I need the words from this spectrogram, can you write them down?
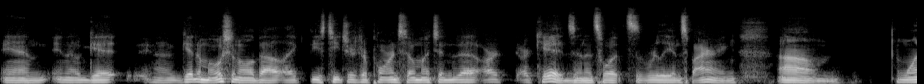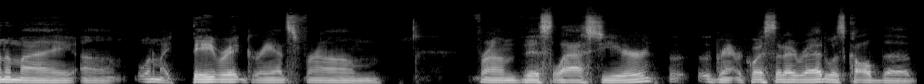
and you know get you know get emotional about like these teachers are pouring so much into our our kids, and it's what's really inspiring. Um, one of my um, one of my favorite grants from from this last year, the grant request that I read was called the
